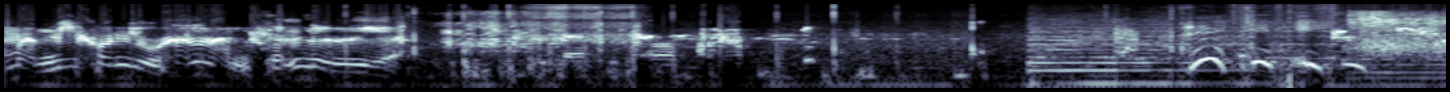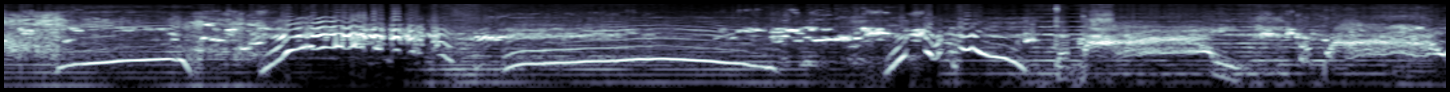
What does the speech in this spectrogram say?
เหมือนมีคนอยู่ข้างหลังฉันเลยอะ จะตายจะตาย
